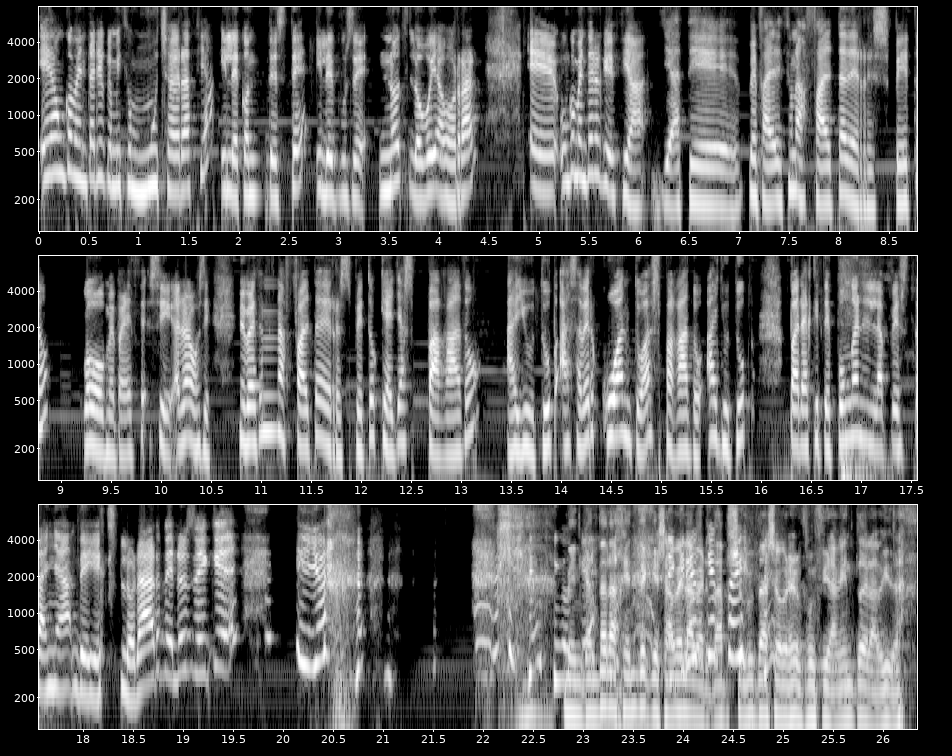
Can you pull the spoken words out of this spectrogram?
era un comentario que me hizo mucha gracia y le contesté y le puse, no lo voy a borrar. Eh, un comentario que decía, ya te. Me parece una falta de respeto. O me parece. Sí, algo así. Me parece una falta de respeto que hayas pagado a YouTube, a saber cuánto has pagado a YouTube para que te pongan en la pestaña de explorar, de no sé qué. Y yo. digo, Me ¿qué? encanta la gente que sabe la verdad estoy- absoluta sobre el funcionamiento de la vida.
